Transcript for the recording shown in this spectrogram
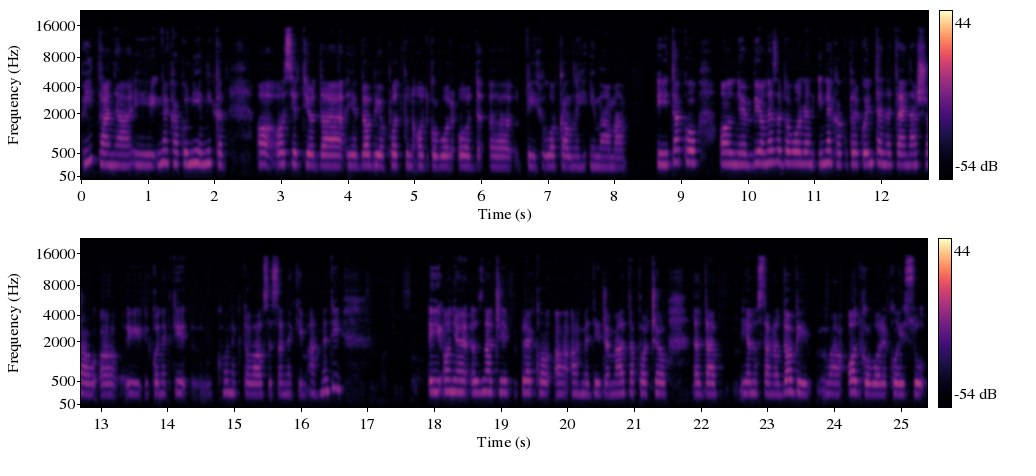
pitanja i nekako nije nikad uh, osjetio da je dobio potpun odgovor od uh, tih lokalnih imama. I tako on je bio nezadovoljan i nekako preko interneta je našao uh, i konekti, konektovao se sa nekim Ahmedi. I on je znači preko uh, Ahmedi džamata počeo uh, da jednostavno dobiva odgovore koji su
